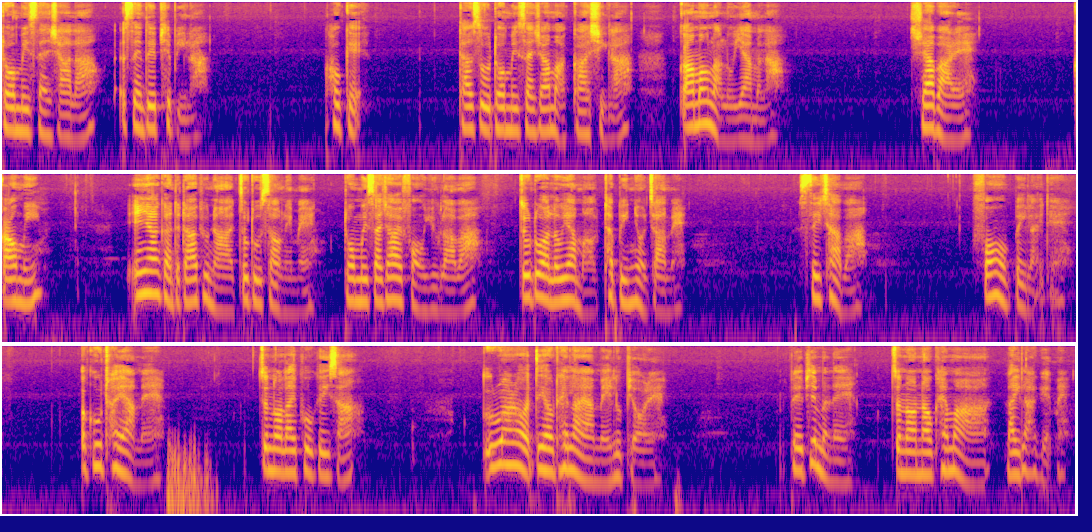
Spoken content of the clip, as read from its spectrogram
ဒေါ်မီဆန်ရှားလားအစင်သေးဖြစ်ပြီလားဟုတ်ကဲ့ဒါဆိုဒေါ်မီဆန်ရှားမှာကားရှိလားကားမောင်းလာလို့ရမလားရပါတယ်ကောင်းပြီအင်းရကန်တရားဖြူနာကျုပ်တို့စောင့်နေမယ်ဒေါ်မီဆန်ရှားရဲ့ဖုန်းယူလာပါကျုပ်တို့ကလောက်ရမှာထပ်ပြီးညွှန်ကြမယ်စိတ်ချပါဖုန်းကိုပိတ်လိုက်တယ်အခုထွက်ရမယ်ကျွန်တော်လိုက်ဖို့ကိစ္စ သူတို့ကတော့တယောက်ထဲလာရမယ်လို့ပြောတယ်ဘယ်ဖြစ်မလဲကျွန်တော်နောက်ခန်းမှာလိုက်လာခဲ့မယ်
